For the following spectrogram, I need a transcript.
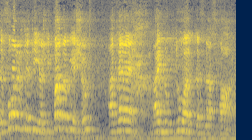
të folurit e tij është i padobishëm, atëherë ai nuk duhet të flasë fare.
